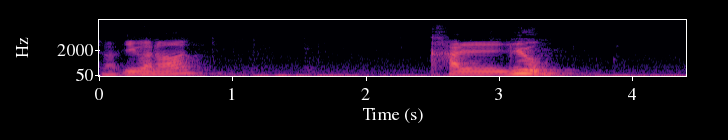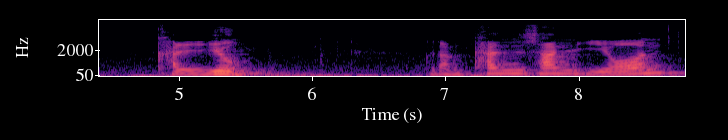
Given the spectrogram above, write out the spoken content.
자, 이거는 칼륨. 칼륨. 그 다음 탄산이온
